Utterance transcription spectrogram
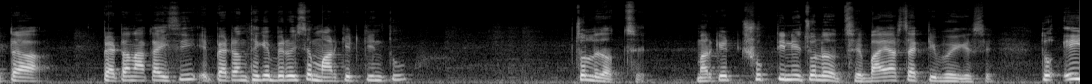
একটা প্যাটার্ন আঁকাইছি, এই প্যাটার্ন থেকে বেরোইছে মার্কেট কিন্তু চলে যাচ্ছে। মার্কেট শক্তি নিয়ে চলে যাচ্ছে বায়ার্স অ্যাক্টিভ হয়ে গেছে। তো এই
